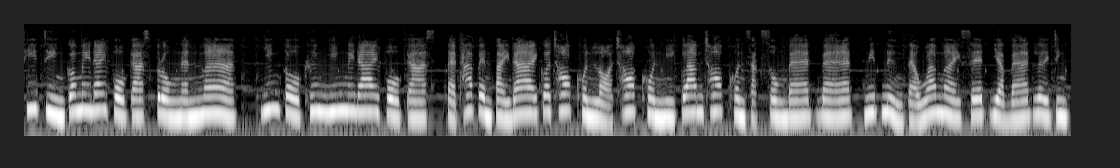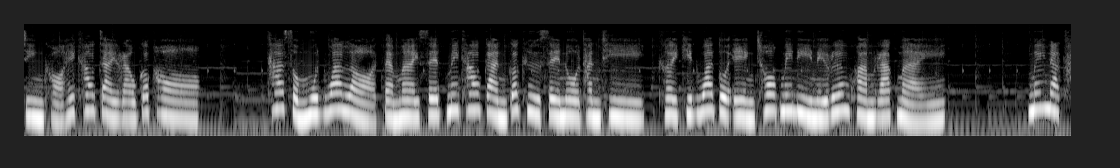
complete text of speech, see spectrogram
ที่จริงก็ไม่ได้โฟกัสตรงนั้นมาก ยิ่งโตขึ้นยิ่งไม่ได้โฟกัส แต่ถ้าเป็นไปได้ก็ชอบคนหล่อชอบคนมีกล้ามชอบคนสักทรง bad bad นิดหนึ่งแต่ว่า mindset อย่า bad เลยจริงๆ ขอให้เข้าใจเราก็พอ ถ้าสมมุติว่าหล่อแต่ mindset ไม่เข้ากันก็คือ say no ทันที เคยคิดว่าตัวเองโชคไม่ดีในเรื่องความรักไหม ไม่นะค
